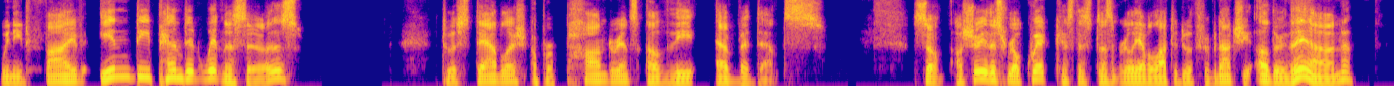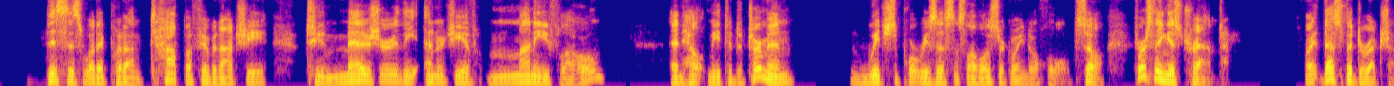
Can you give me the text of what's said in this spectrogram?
We need five independent witnesses to establish a preponderance of the evidence. So I'll show you this real quick because this doesn't really have a lot to do with Fibonacci other than this is what I put on top of Fibonacci to measure the energy of money flow and help me to determine which support resistance levels are going to hold. So first thing is trend, right? That's the direction.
